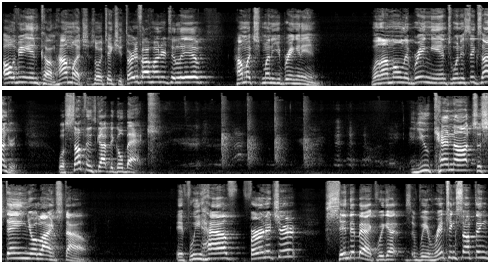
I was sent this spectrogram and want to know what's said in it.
all of your income? How much? So it takes you $3,500 to live. How much money you bringing in? Well, I'm only bringing in 2,600. Well, something's got to go back. You cannot sustain your lifestyle. If we have furniture, send it back. We got if we're renting something,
